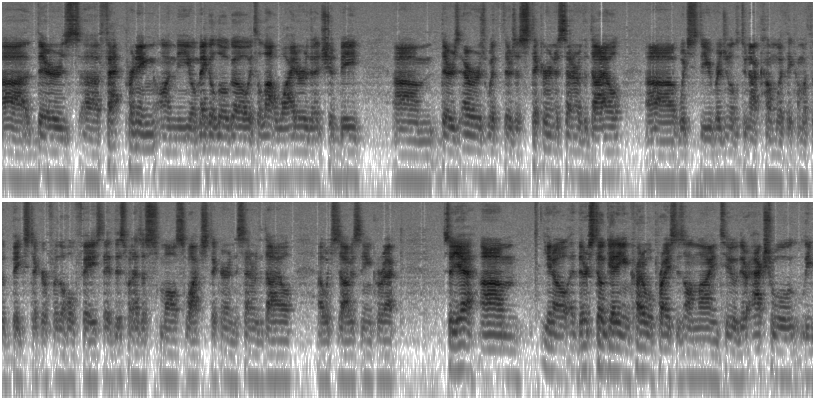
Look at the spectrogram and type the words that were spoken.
Uh, there's uh, fat printing on the Omega logo. It's a lot wider than it should be. Um, there's errors with, there's a sticker in the center of the dial, uh, which the originals do not come with. They come with a big sticker for the whole face. They, this one has a small swatch sticker in the center of the dial, uh, which is obviously incorrect. So yeah, um, you know, they're still getting incredible prices online too. They're actually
